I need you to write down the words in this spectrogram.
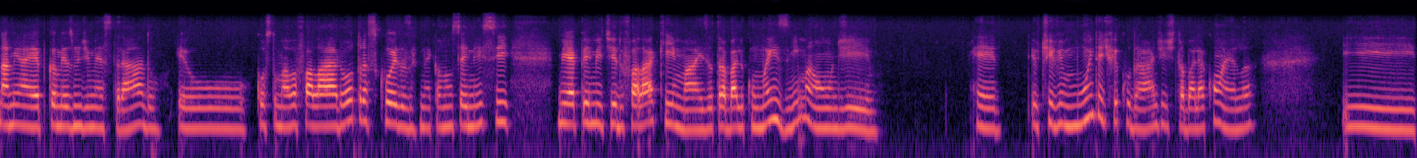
Na minha época mesmo de mestrado, eu costumava falar outras coisas, né, que eu não sei nem se me é permitido falar aqui, mas eu trabalho com uma enzima onde é, eu tive muita dificuldade de trabalhar com ela. E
